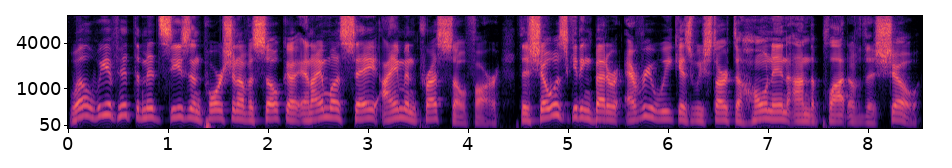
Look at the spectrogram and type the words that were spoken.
Well, we have hit the mid-season portion of Ahsoka, and I must say, I am impressed so far. The show is getting better every week as we start to hone in on the plot of this show.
